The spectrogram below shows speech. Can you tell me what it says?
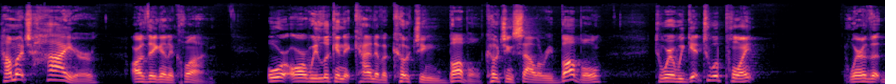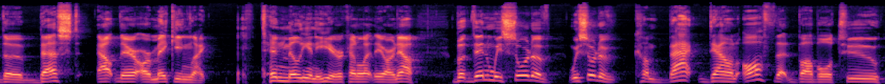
How much higher are they going to climb? Or are we looking at kind of a coaching bubble, coaching salary bubble, to where we get to a point where the, the best out there are making like 10 million a year, kind of like they are now. But then we sort of we sort of come back down off that bubble to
